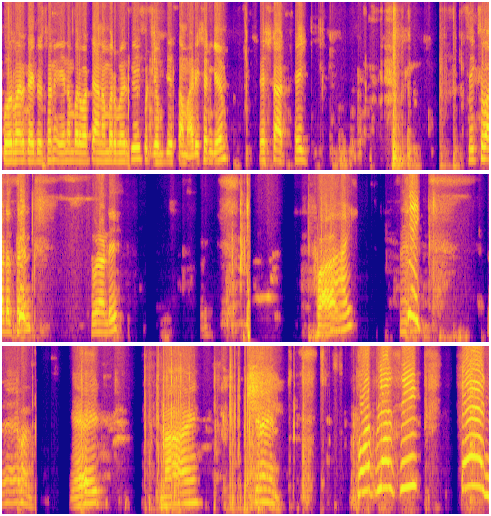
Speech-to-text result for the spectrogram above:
ఫోర్ వరకు అయితే వచ్చాను. ఏ నంబర్ పడితే ఆ నంబర్ వరకు ఇప్పుడు జంప్ చేస్తాం. Addition game start. Hey six water friends చూడండి. Five six seven eight nine ten four plus six ten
